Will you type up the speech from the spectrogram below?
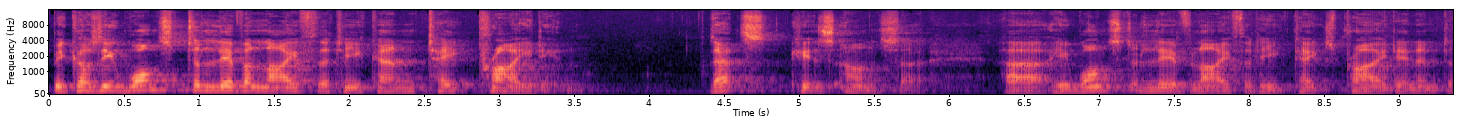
because he wants to live a life that he can take pride in. That's his answer. Uh, he wants to live life that he takes pride in, and to,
